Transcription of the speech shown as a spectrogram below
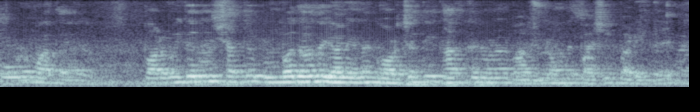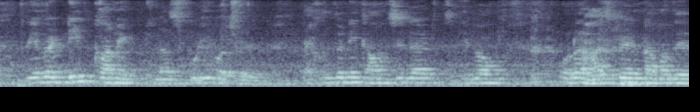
পৌরমাতা পারমিতাদির সাথে বুম্বাদা হয়তো জানে না গড়চাতেই থাকতেন ওনার ভাসুর আমাদের পাশের বাড়িতে। We have deep connect last কুড়ি বছরে এখন তো নেই কাউন্সিলর এবং ওনার হাজবেন্ড আমাদের,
